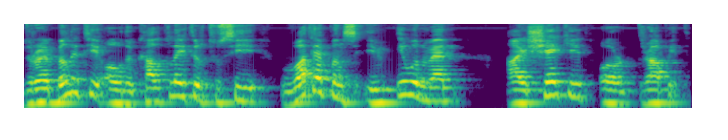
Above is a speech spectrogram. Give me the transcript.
durability of the calculator to see what happens if, even when I shake it or drop it.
